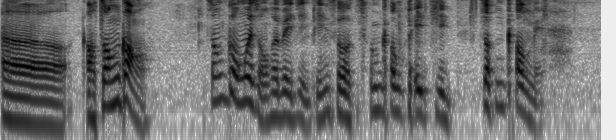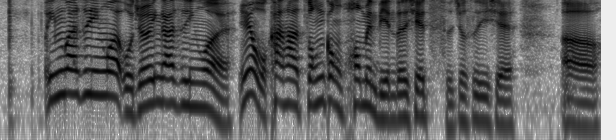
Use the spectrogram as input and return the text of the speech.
呃，哦，中共，中共为什么会被禁？凭什么中共被禁？中共哎、应该是因为，我觉得应该是因为，因为我看他的中共后面连的一些词，就是一些呃，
